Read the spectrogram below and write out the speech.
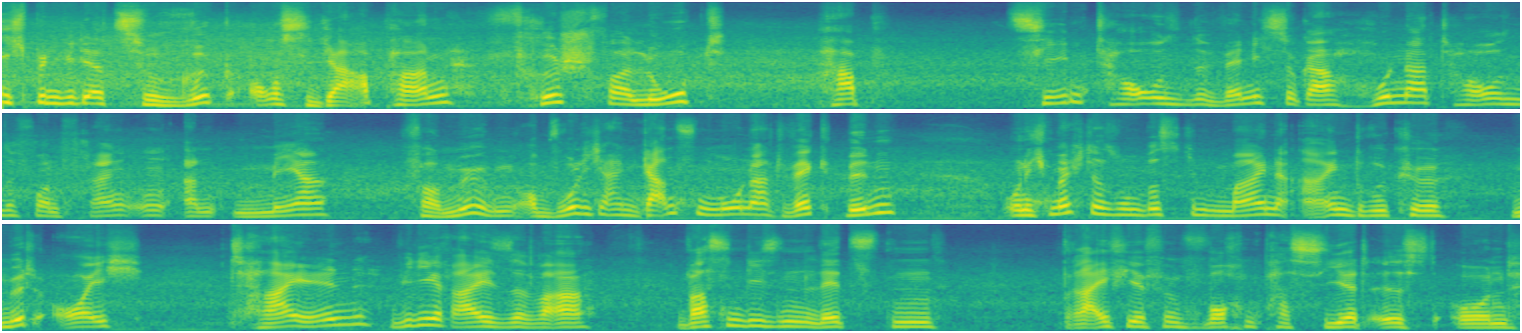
Ich bin wieder zurück aus Japan, frisch verlobt, habe Zehntausende, wenn nicht sogar Hunderttausende von Franken an mehr Vermögen, obwohl ich einen ganzen Monat weg bin. Und ich möchte so ein bisschen meine Eindrücke mit euch teilen, wie die Reise war, was in diesen letzten drei, vier, fünf Wochen passiert ist und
